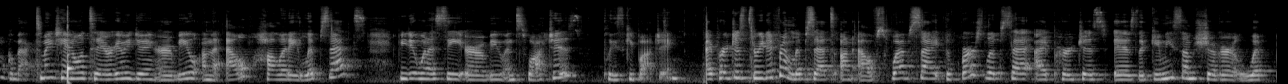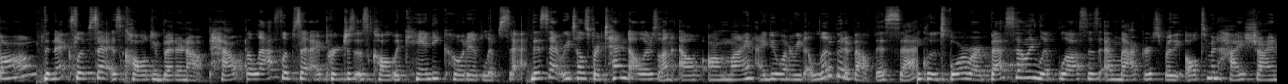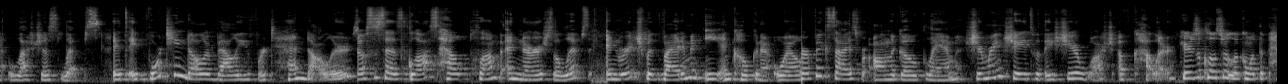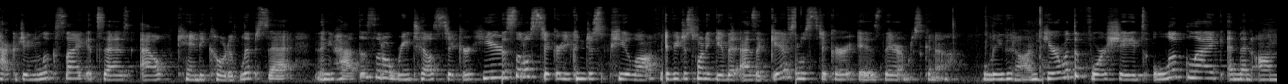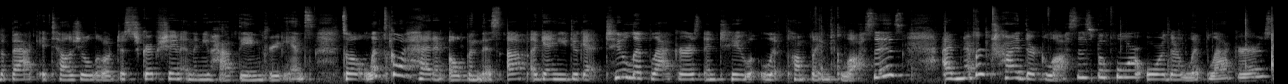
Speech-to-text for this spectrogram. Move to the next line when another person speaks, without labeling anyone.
welcome back to my channel. Today we're going to be doing a review on the e.l.f. holiday lip sets. If you do want to see a review and swatches, please keep watching. I purchased three different lip sets on e.l.f.'s website. The first lip set I purchased is the Gimme Some Sugar Lip Balm. The next lip set is called You Better Not Pout. The last lip set I purchased is called the Candy Coated Lip Set. This set retails for $10 on e.l.f. online. I do want to read a little bit about this set. It includes four of our best-selling lip glosses and lacquers for the ultimate high shine luscious lips. It's a $14 value for $10. It also says gloss help plump and nourish the lips, enriched with vitamin E and coconut oil, perfect size for on-the-go glam, shimmering shades with a sheer wash of color. Here's a closer look on what the packaging looks like. It says e.l.f. Candy Coated Lip Set, and then you have this little retail sticker here. This little sticker you can just peel off if you just want to give it as a gift. little sticker is there. I'm just gonna leave it on. Here what the four shades look like and then on the back it tells you a little description and then you have the ingredients. So let's go ahead and open this up. Again you do get two lip lacquers and two lip plumping glosses. I've never tried their glosses before or their lip lacquers.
